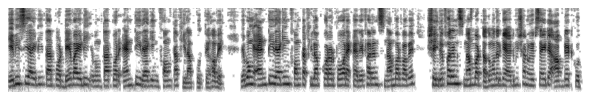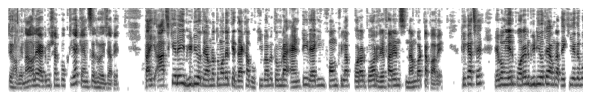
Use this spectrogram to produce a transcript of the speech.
এবিসি আইডি তারপর ডেভ আইডি এবং তারপর অ্যান্টি র্যাগিং ফর্মটা ফিল আপ করতে হবে। এবং অ্যান্টি র্যাগিং ফর্মটা ফিল আপ করার পর একটা রেফারেন্স নাম্বার পাবে। সেই রেফারেন্স নাম্বারটা তোমাদেরকে অ্যাডমিশন ওয়েবসাইটে আপডেট করতে হবে। না হলে অ্যাডমিশন প্রক্রিয়া ক্যান্সেল হয়ে যাবে। তাই আজকের এই ভিডিওতে আমরা তোমাদেরকে দেখাবো কীভাবে তোমরা anti ragging form fill up করার পর রেফারেন্স নাম্বারটা পাবে। ঠিক আছে? এবং এর পরের ভিডিওতে আমরা দেখিয়ে দেবো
